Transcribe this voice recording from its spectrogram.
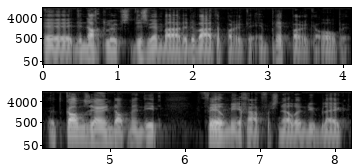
de nachtclubs, de zwembaden, de waterparken en pretparken open. Het kan zijn dat men dit veel meer gaat versnellen. Nu blijkt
